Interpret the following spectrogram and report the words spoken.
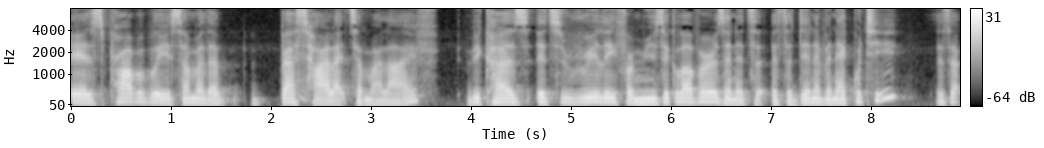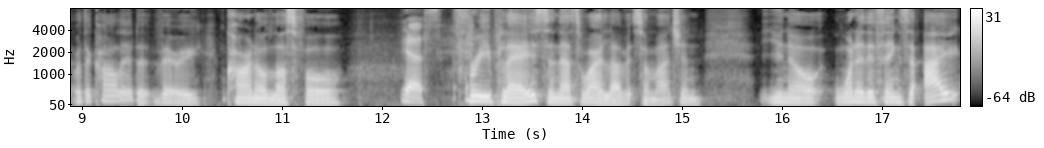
is probably some of the best highlights of my life because it's really for music lovers and it's a, it's a den of inequity. Is that what they call it? A very carnal, lustful, Yes. free place, and that's why I love it so much. And you know, one of the things that I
